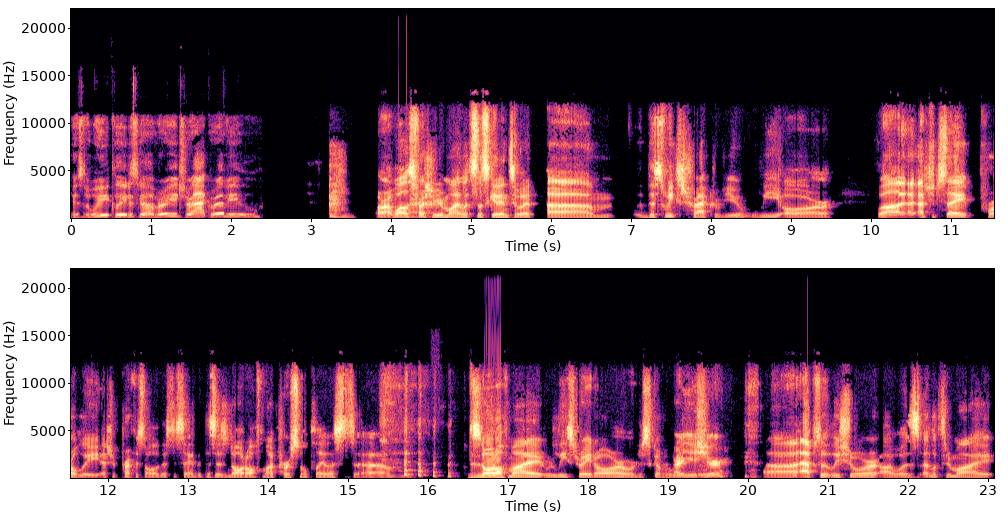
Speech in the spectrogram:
It's the weekly Discovery Track Review. All right. While it's fresh in your mind, let's let's get into it. Um, this week's track review, we are. Well, I, I should say probably I should preface all of this to say that this is not off my personal playlist. Um, this is not off my release radar or Discover. Are you sure? Uh, absolutely sure. I was. I looked through my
